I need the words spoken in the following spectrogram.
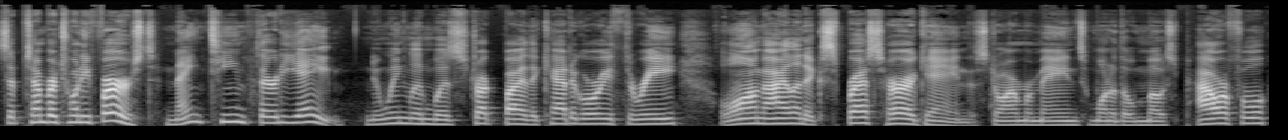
September 21st, 1938, New England was struck by the Category 3 Long Island Express hurricane. The storm remains one of the most powerful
